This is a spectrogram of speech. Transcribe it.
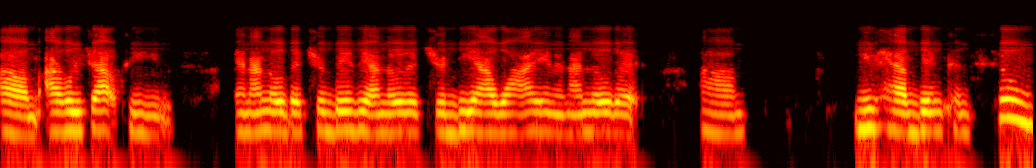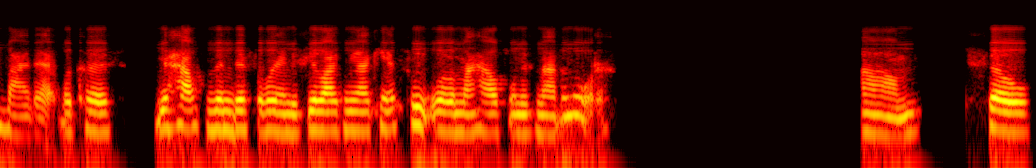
Um, I reach out to you, and I know that you're busy. I know that you're DIYing, and I know that um, you have been consumed by that because your house has been disarrayed. And if you're like me, I can't sleep well in my house when it's not in order. Um, so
